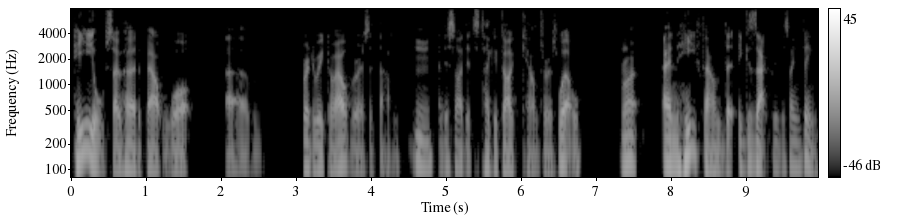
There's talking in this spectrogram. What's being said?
he also heard about what um, Federico Alvarez had done, Mm. and decided to take a Geiger counter as well. Right. And he found that exactly the same thing,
